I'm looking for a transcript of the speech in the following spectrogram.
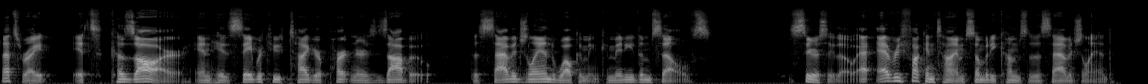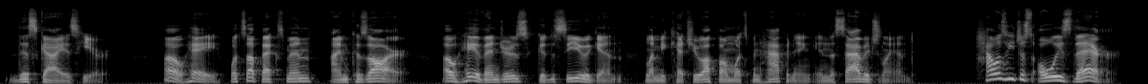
That's right, it's Kazar and his saber-toothed tiger partners Zabu, the Savage Land Welcoming Committee themselves. Seriously though, every fucking time somebody comes to the Savage Land, this guy is here. Oh, hey, what's up, X Men? I'm Kazar. Oh, hey, Avengers, good to see you again. Let me catch you up on what's been happening in the Savage Land. How is he just always there?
